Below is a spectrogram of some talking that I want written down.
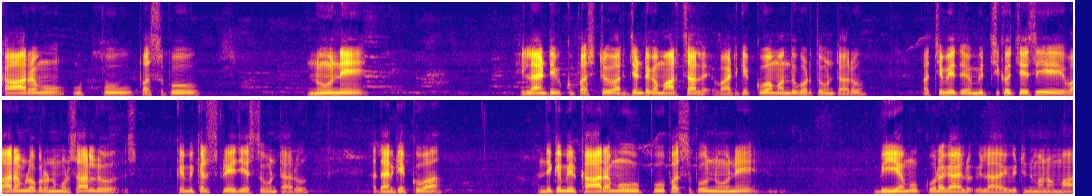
కారము ఉప్పు పసుపు నూనె ఇలాంటివి ఫస్ట్ అర్జెంటుగా మార్చాలి. వాటికి ఎక్కువ మందు కొడుతూ ఉంటారు. పచ్చిమిర్చి మిర్చికి వచ్చేసి వారంలో ఒక రెండు మూడు సార్లు కెమికల్ స్ప్రే చేస్తూ ఉంటారు. దానికి ఎక్కువ. అందుకే మీరు కారము ఉప్పు పసుపు నూనె బియ్యము కూరగాయలు ఇలా వీటిని మనం మా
